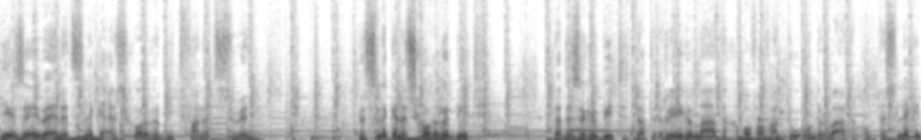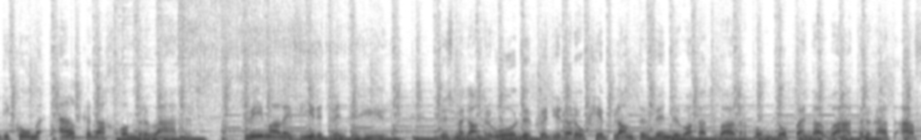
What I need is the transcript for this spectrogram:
Hier zijn we in het slikken- en schorgebied van het Zwin. Een slikken- en schorgebied, dat is een gebied dat regelmatig of af en toe onder water komt. De slikken die komen elke dag onder water, tweemaal in 24 uur. Dus met andere woorden kun je daar ook geen planten vinden, want dat water komt op en dat water gaat af.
